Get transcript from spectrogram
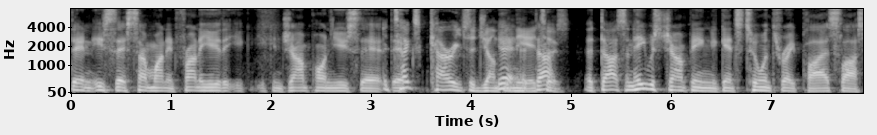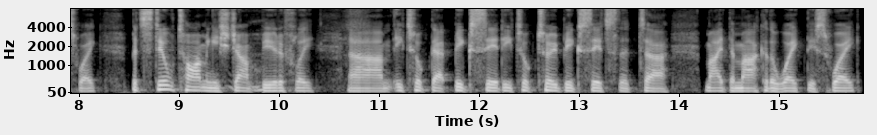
Then, is there someone in front of you that you, you can jump on? Use their, It their takes courage to jump yeah, in the air does. too. It does. And he was jumping against two and three players last week, but still timing his jump beautifully. Um, he took that big sit. He took two big sits that uh, made the mark of the week this week.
